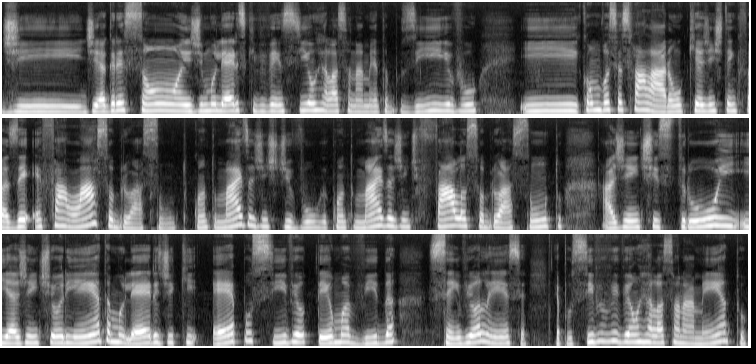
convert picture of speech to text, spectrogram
de, de agressões, de mulheres que vivenciam relacionamento abusivo. E, como vocês falaram, o que a gente tem que fazer é falar sobre o assunto. Quanto mais a gente divulga, quanto mais a gente fala sobre o assunto, a gente instrui e a gente orienta mulheres de que é possível ter uma vida sem violência. É possível viver um relacionamento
